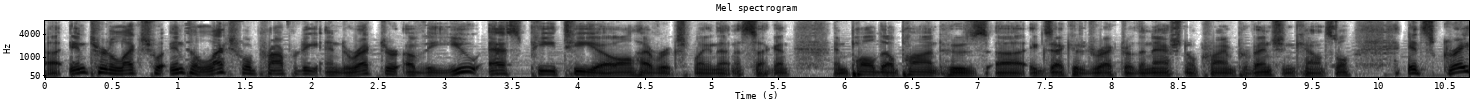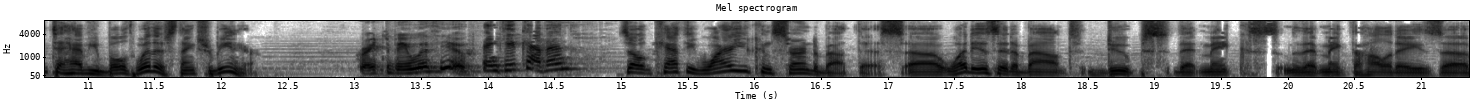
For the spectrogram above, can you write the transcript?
uh, intellectual intellectual property and director of the USPTO. I'll have her explain that in a second. And Paul DelPonte, who's uh, executive director of the National Crime Prevention Council. It's great to have you both with us. Thanks for being here. Great to be with you. Thank you, Kevin. So, Kathi, why are you concerned about this? Uh, what is it about dupes that makes that make the holidays uh,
